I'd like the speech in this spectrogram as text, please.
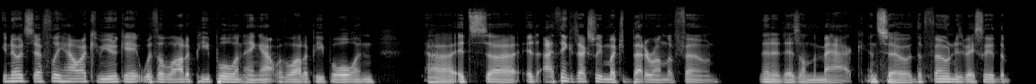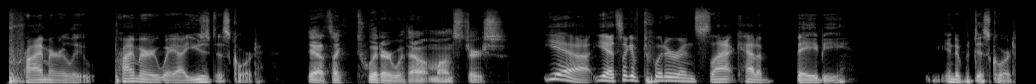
You know, it's definitely how I communicate with a lot of people and hang out with a lot of people. And Uh, it's uh, it, I think it's actually much better on the phone than it is on the Mac, and so the phone is basically the primarily primary way I use Discord. Yeah, it's like Twitter without monsters. Yeah, yeah, it's like if Twitter and Slack had a baby, you end up with Discord.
